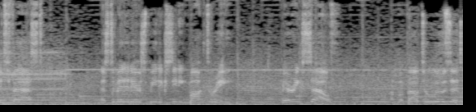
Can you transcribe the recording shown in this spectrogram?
It's fast. Estimated airspeed exceeding Mach 3. Bearing south. I'm about to lose it.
